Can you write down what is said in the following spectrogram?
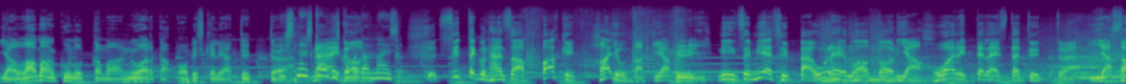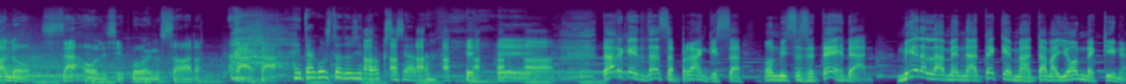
ja laman kuluttamaan nuorta opiskelijatyttöä. Miksi näissä Näin kaikissa kuvataan on. naisia? Sitten kun hän saa pakit hajun takia, Hyi. niin se mies hyppää urheiluautoon ja huorittelee sitä tyttöä. Ja sano, sä olisit voinut saada tätä. Hei, tää kuulostaa tosi toksiselta. Hei. Tärkeintä tässä pränkissä on, missä se tehdään. Mielellään mennään tekemään tämä jonnekin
